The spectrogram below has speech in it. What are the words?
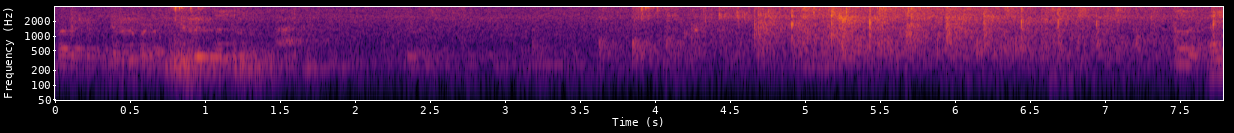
thank you ಅಲ್ಲೂ ಇಲ್ಲಿ ನಂಗೆ ಗೊತ್ತಿಲ್ಲ ನೀವು ಬರೋದು ಅವರಿಗೆ ಹನ್ನೊಂದು ಗಂಟೆ ಹನ್ನೊಂದು ಗಂಟೆ ಅಂದ್ರೆ ಹನ್ನೊಂದುವರೆಗೆ ಆಗಿತ್ತು ಅವ್ರು ಮಾತಾಡಿ ಮಾಡ್ತಾರೆ ಇಲ್ಲಿಲ್ಲ ನೀ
